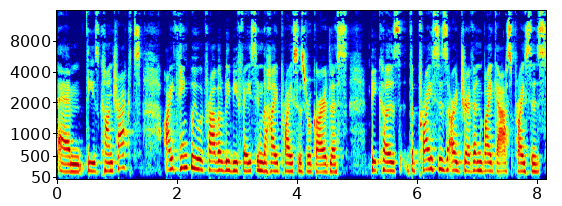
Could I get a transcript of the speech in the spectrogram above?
um, these contracts, I think we would probably be facing the high prices regardless because the prices are driven by gas prices.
